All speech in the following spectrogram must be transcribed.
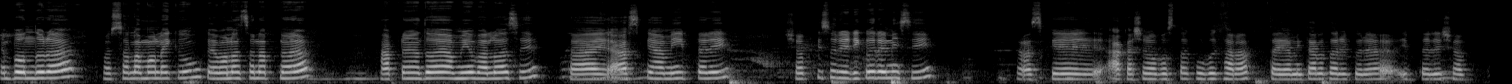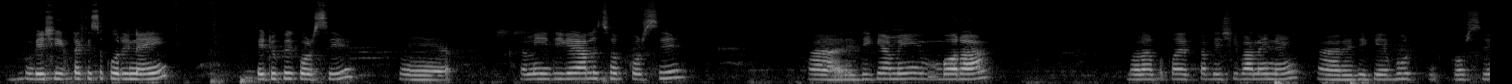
বন্ধুরা, আসসালামু আলাইকুম। কেমন আছেন আপনারা? আপনারা দয়, আমিও ভালো আছি। তাই আজকে আমি ইফতারে সব কিছু রেডি করে নিছি। আজকে আকাশের অবস্থা খুবই খারাপ, তাই আমি তাড়াতাড়ি করে ইফতারে সব বেশি একটা কিছু করি নাই। এটুকুই করছি। আমি এদিকে আলু চপ করছি। আর এদিকে আমি বড়া বড়া কয়েকটা বেশি বানাই নাই। আর এদিকে বুট করছি,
